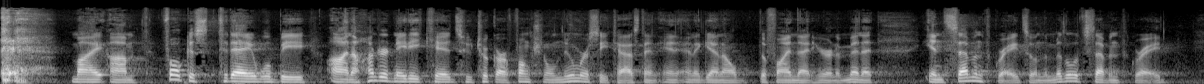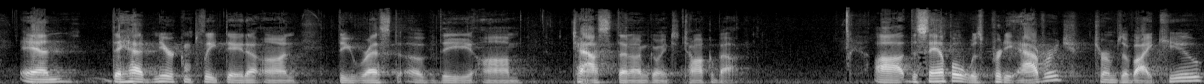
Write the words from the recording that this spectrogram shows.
My um, focus today will be on 180 kids who took our functional numeracy test, and, and, and again, I'll define that here in a minute, in seventh grade, so in the middle of seventh grade, and they had near complete data on the rest of the um, tasks that I'm going to talk about. Uh, the sample was pretty average in terms of IQ,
